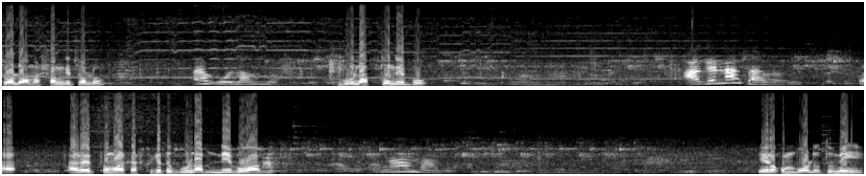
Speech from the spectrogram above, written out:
চলো আমার সঙ্গে চলো। আর। গোলাপ তো নেব। আগে না তারপরে। আ- আরে তোমার কাছ থেকে তো গোলাপ নেব আমি। না না। এরকম বলো তুমি।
